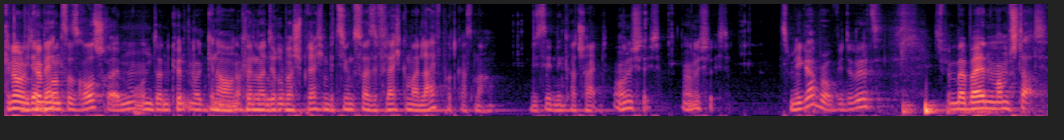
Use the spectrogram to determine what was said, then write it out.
Genau, dann können wir uns das rausschreiben und dann könnten wir. Genau, können wir darüber sprechen, bebeziehungsweise vielleicht können wir einen Live-Podcast machen, wie es den gerade schreibt. Auch nicht schlecht. Auch nicht schlecht. Ist mega, Bro, wie du willst. Ich bin bei beiden am Start.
